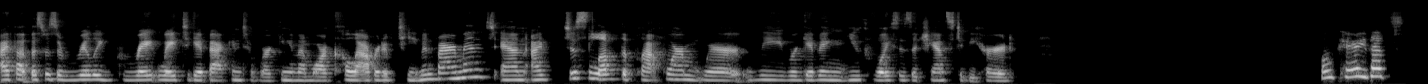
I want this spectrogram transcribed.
I thought this was a really great way to get back into working in a more collaborative team environment. And I just loved the platform where we were giving youth voices a chance to be heard. Okay, that's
